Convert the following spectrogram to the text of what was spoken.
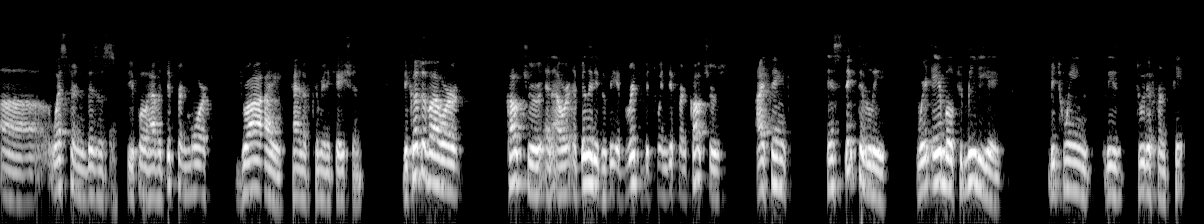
uh, Western business people have a different, more dry kind of communication. Because of our culture and our ability to be a bridge between different cultures, I think instinctively we're able to mediate between these two different te-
